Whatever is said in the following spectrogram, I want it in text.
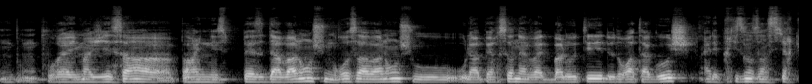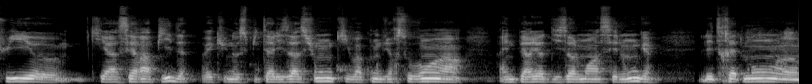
On, pourrait imaginer ça euh, par une espèce d'avalanche, une grosse avalanche où, où, la personne elle va être ballottée de droite à gauche. Elle est prise dans un circuit euh, qui est assez rapide, avec une hospitalisation qui va conduire souvent à, à une période d'isolement assez longue. Les traitements euh,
